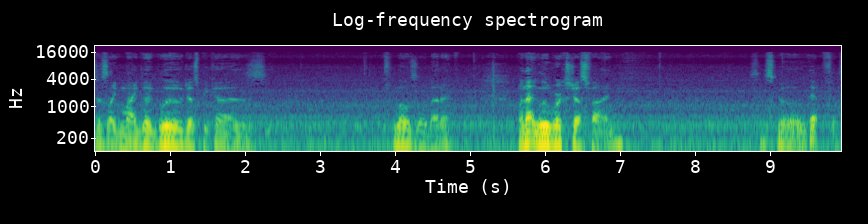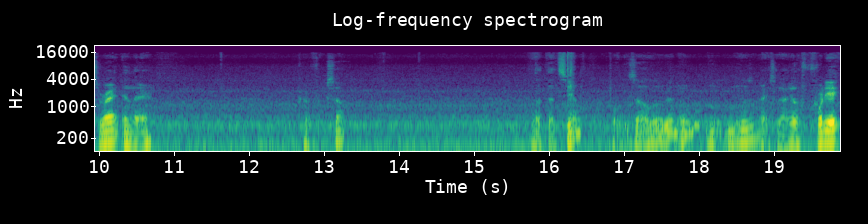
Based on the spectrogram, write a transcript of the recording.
just like my good glue just because flows a little better. When that glue works just fine. So let's go, yep, fits right in there. Perfect, so. Let that seal. Pull this out a little bit. Oh, Alright, so now I got 48,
